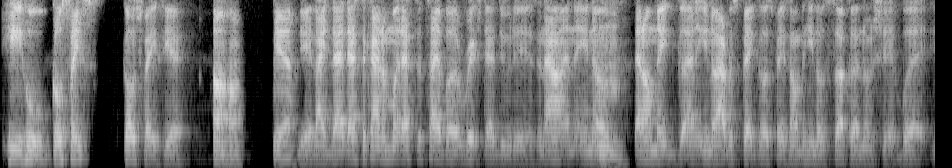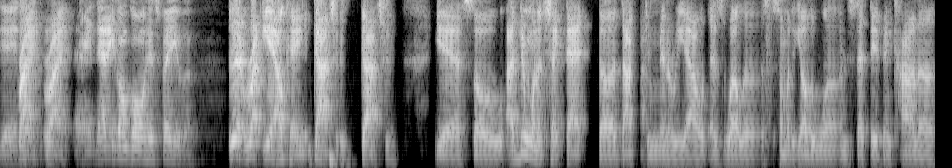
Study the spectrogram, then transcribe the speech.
He who? Ghostface. Ghostface, yeah. Uh huh. Yeah, yeah, like that. That's the kind of. That's the type of rich that dude is. And now, and you know, mm. that don't make you know. I respect Ghostface. I don't think he knows sucker or no shit. But yeah, right, that, right. That ain't, that ain't, gonna go in his favor. Yeah, right. Yeah, okay, got you, got you. Yeah, so I do want to check that uh, documentary out as well as some of the other ones that they've been kind of,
